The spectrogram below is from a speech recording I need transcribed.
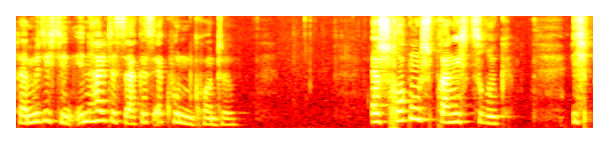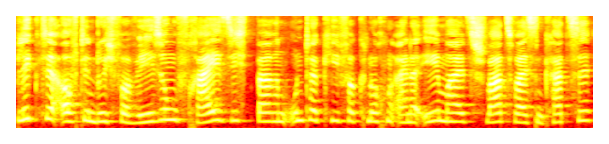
damit ich den Inhalt des Sackes erkunden konnte. Erschrocken sprang ich zurück. Ich blickte auf den durch Verwesung frei sichtbaren Unterkieferknochen einer ehemals schwarz-weißen Katze,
